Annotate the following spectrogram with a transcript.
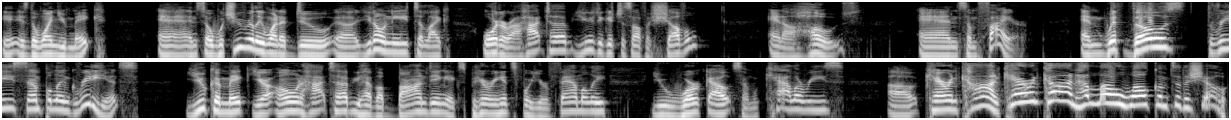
is the one you make. And so what you really want to do, uh, you don't need to like order a hot tub. You need to get yourself a shovel and a hose and some fire. And with those three simple ingredients, you can make your own hot tub. You have a bonding experience for your family. You work out some calories uh, Karen Khan. Karen Khan, hello, welcome to the show.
